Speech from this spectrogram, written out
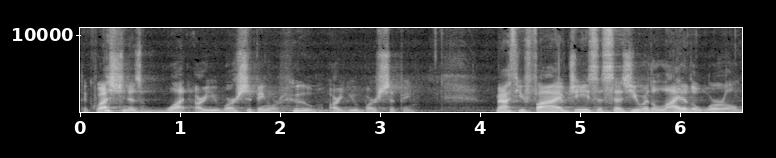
The question is, what are you worshiping or who are you worshiping? Matthew 5, Jesus says, You are the light of the world.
